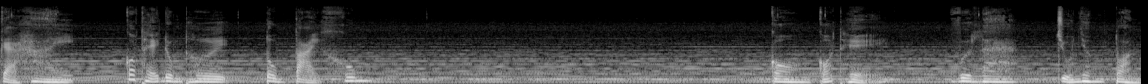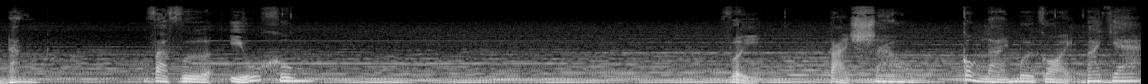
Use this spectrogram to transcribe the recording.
Cả hai có thể đồng thời tồn tại không? Con có thể vừa là chủ nhân toàn năng và vừa yếu không? Vậy tại sao con lại mời gọi ma gia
